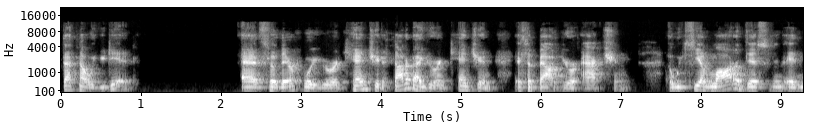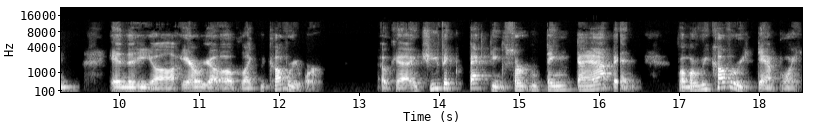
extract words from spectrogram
that's not what you did. And so therefore your intention, it's not about your intention, it's about your action. And we see a lot of this in, in, in the uh, area of like recovery work. Okay. She's expecting certain things to happen from a recovery standpoint.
